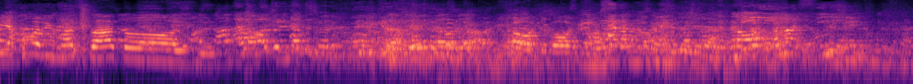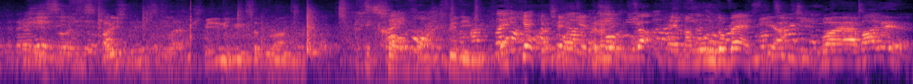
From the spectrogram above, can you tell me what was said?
Abbiamo ripassato oggi. Alla maturità ci vuole No, ma sì. Spiedini che sta durando. Che cosa? Quindi Perché che c'è dietro? Eh ma mondo bestia! Beh, vale!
